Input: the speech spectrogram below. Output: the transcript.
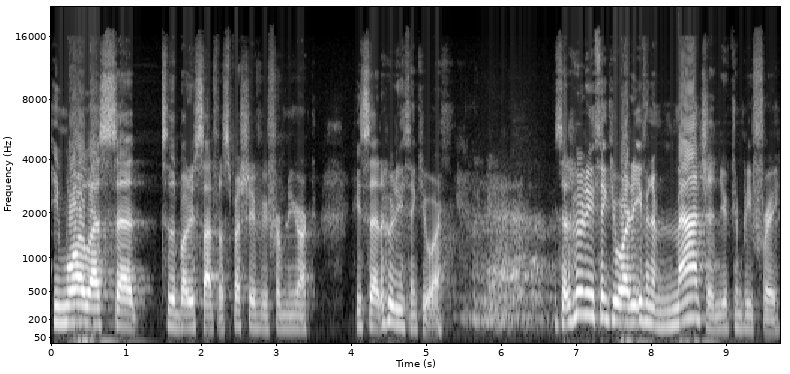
He more or less said to the Bodhisattva, especially if you're from New York, he said, Who do you think you are? he said, Who do you think you are to even imagine you can be free?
